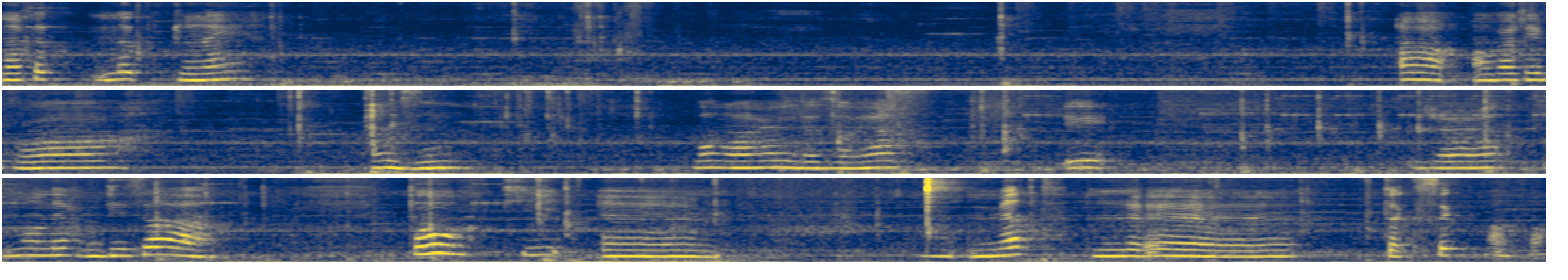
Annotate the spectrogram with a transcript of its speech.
On a fait notre plein. Ah, on va aller voir Ondine dans la reine Orients et j'ai mon air bizarre pour qu'ils euh, le toxique dans le fond.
